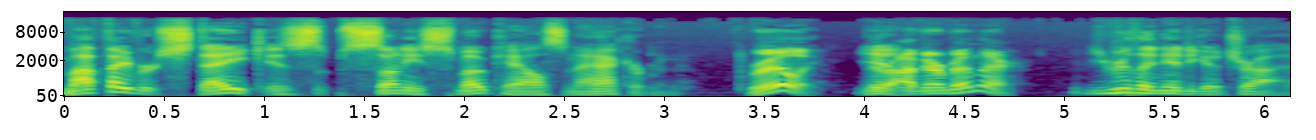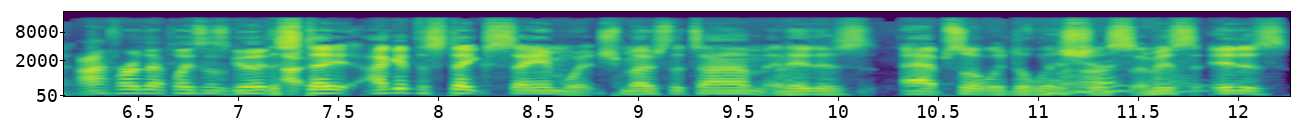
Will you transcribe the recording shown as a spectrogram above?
my favorite steak is Sonny's Smokehouse in Ackerman. Really? Yeah. I've never been there. You really need to go try it. I've heard that place is good. The I- steak, I get the steak sandwich most of the time, and it is absolutely delicious. I mean, it's, it is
